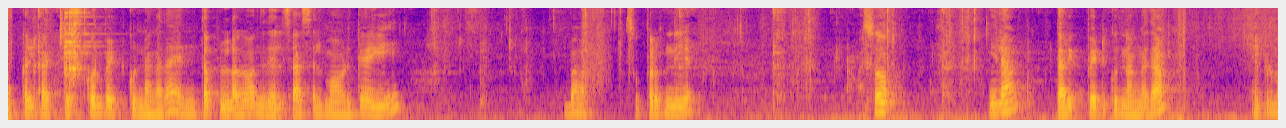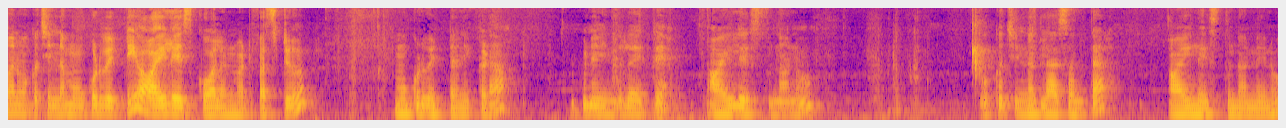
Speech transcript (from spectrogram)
ముక్కలు కట్ చేసుకొని పెట్టుకున్నా కదా ఎంత పుల్లగా ఉంది తెలుసా అసలు మామిడికాయ. బా సూపర్ ఉంది. సో ఇలా తరిగి పెట్టుకున్నాం కదా. ఇప్పుడు మనం ఒక చిన్న మూకుడు పెట్టి ఆయిల్ వేసుకోవాలన్నమాట ఫస్ట్. మూకుడు పెట్టాను ఇక్కడ. ఇప్పుడు నేను ఇందులో అయితే ఆయిల్ వేస్తున్నాను. ఒక చిన్న గ్లాస్ అంతా ఆయిల్ వేస్తున్నాను నేను.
